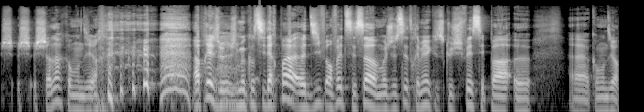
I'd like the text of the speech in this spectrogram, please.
Ch- ch- Chalard, comment dire Après, je, je me considère pas euh, diff. En fait, c'est ça. Moi, je sais très bien que ce que je fais, c'est pas. euh, euh, comment dire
